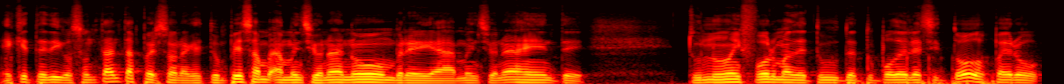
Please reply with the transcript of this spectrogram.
es que te digo, son tantas personas que tú empiezas a mencionar nombres, a mencionar gente. Tú no hay forma de tú, de tú poder decir todos, pero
